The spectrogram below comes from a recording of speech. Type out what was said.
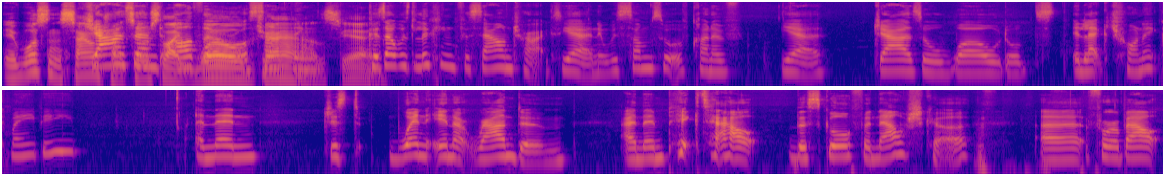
It wasn't soundtracks. jazz it was like other or world something. jazz. Yeah. Because I was looking for soundtracks, yeah, and it was some sort of kind of yeah jazz or world or electronic maybe, and then just went in at random and then picked out the score for Nausicaä uh, for about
